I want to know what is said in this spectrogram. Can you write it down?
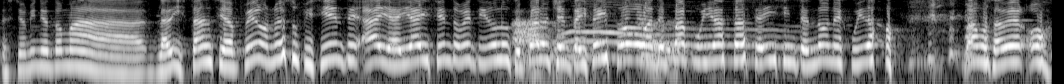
el señor Minion toma la distancia, pero no es suficiente. Ay, ay, ay, 122 lo separa, 86, sóbate, papu, ya estás ahí sin tendones, cuidado. Vamos a ver, oh,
